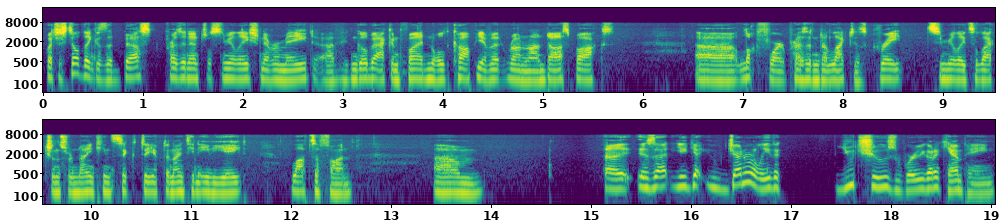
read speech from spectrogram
which I still think is the best presidential simulation ever made. Uh, if you can go back and find an old copy of it, run it on DOSBox. Uh, look for it. President Elect is great. Simulates elections from 1960 up to 1988. Lots of fun. Um, uh, is that you get you generally the you choose where you're going to campaign.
